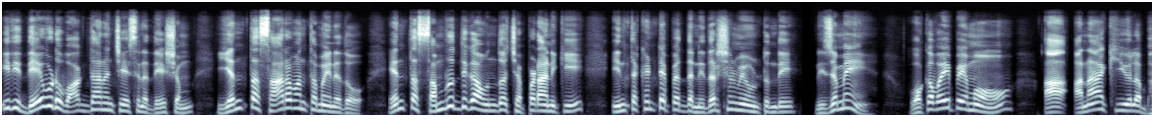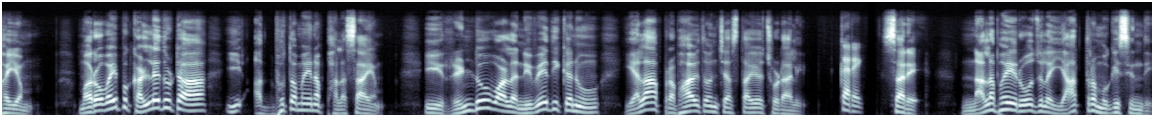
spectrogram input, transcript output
ఇది దేవుడు వాగ్దానం చేసిన దేశం ఎంత సారవంతమైనదో ఎంత సమృద్ధిగా ఉందో చెప్పడానికి ఇంతకంటే పెద్ద నిదర్శనమే ఉంటుంది. నిజమే ఒకవైపేమో ఆ అనాకీయుల భయం మరోవైపు కళ్ళెదుట ఈ అద్భుతమైన ఫలసాయం. ఈ రెండూ వాళ్ళ నివేదికను ఎలా ప్రభావితం చేస్తాయో చూడాలి. కరెక్ట్. సరే నలభై రోజుల యాత్ర ముగిసింది.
